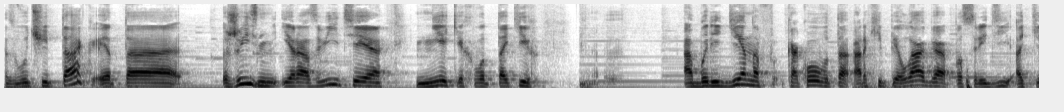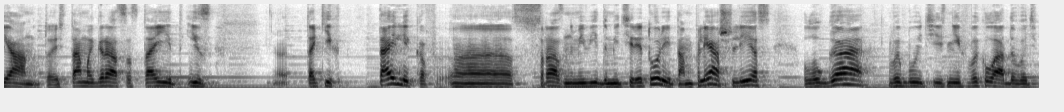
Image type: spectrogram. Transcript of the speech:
звучит так. Это жизнь и развитие неких вот таких аборигенов какого-то архипелага посреди океана. То есть там игра состоит из э, таких тайликов э, с разными видами территорий. Там пляж, лес, луга. Вы будете из них выкладывать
